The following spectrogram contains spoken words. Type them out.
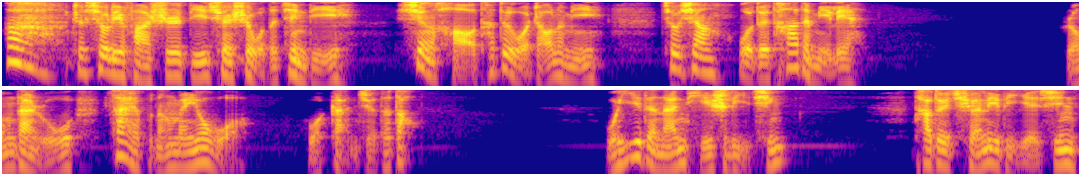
啊，这秀丽法师的确是我的劲敌，幸好她对我着了迷，就像我对她的迷恋。容淡如再不能没有我，我感觉得到。唯一的难题是李青，他对权力的野心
